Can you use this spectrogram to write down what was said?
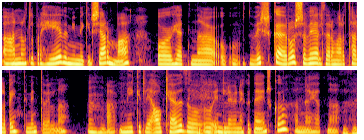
að hann náttúrulega bara hefur mjög mikið sjarma og hérna og, og virkaði rosa vel þegar hann var að tala beint í myndavélina. Mm -hmm. Mikilli ákjöð og, og innlefin eitthvað neginn sko, þannig að hérna mm -hmm.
